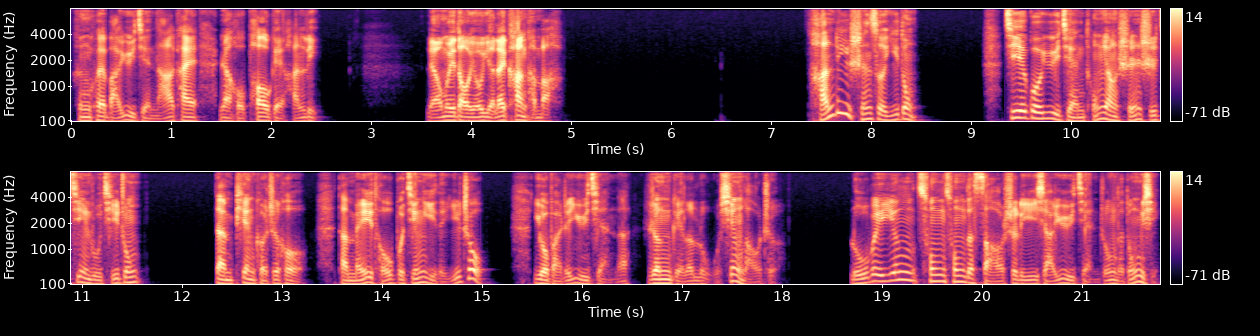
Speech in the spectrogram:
很快把玉简拿开，然后抛给韩立：“两位道友也来看看吧。”韩立神色一动。接过玉简，同样神识进入其中，但片刻之后，他眉头不经意的一皱，又把这玉简呢扔给了鲁姓老者。鲁卫英匆匆的扫视了一下玉简中的东西，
